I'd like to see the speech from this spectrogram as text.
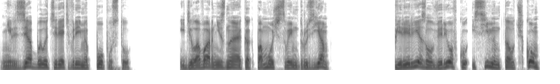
Нельзя было терять время попусту, и деловар, не зная, как помочь своим друзьям, перерезал веревку и сильным толчком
